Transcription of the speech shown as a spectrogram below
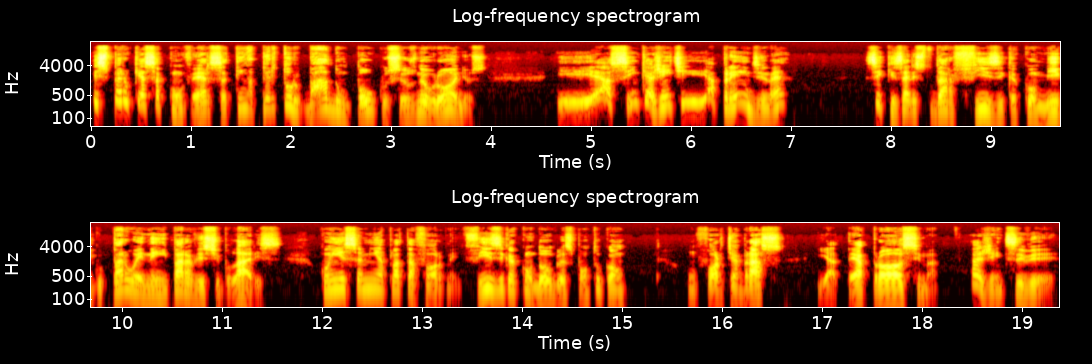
Espero que essa conversa tenha perturbado um pouco os seus neurônios. E é assim que a gente aprende, né? Se quiser estudar física comigo para o Enem e para vestibulares, conheça minha plataforma em fisicacondouglas.com. Um forte abraço e até a próxima. A gente se vê.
